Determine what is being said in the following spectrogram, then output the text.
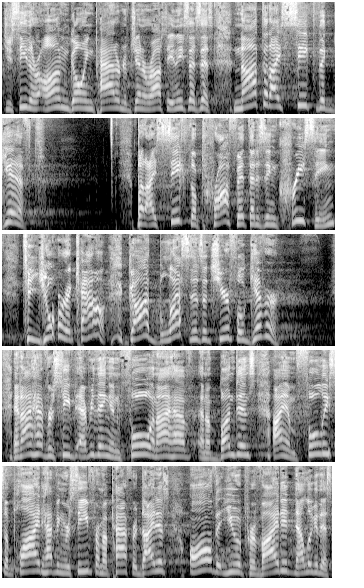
Do you see their ongoing pattern of generosity? And he says this Not that I seek the gift. But I seek the profit that is increasing to your account. God blesses a cheerful giver. And I have received everything in full, and I have an abundance. I am fully supplied, having received from Epaphroditus all that you have provided. Now, look at this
